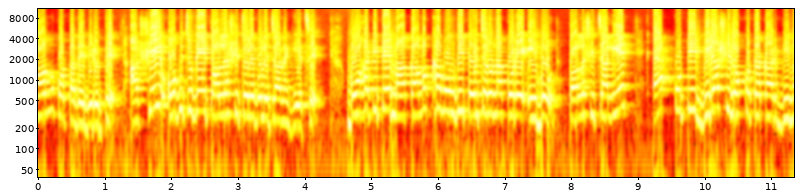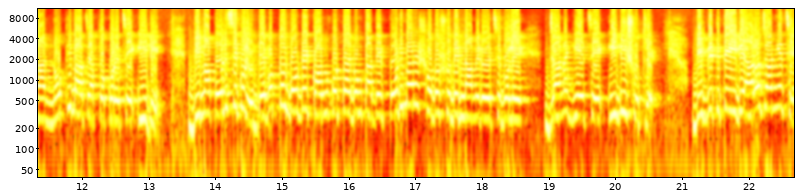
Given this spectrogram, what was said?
কর্মকর্তাদের বিরুদ্ধে। আর সেই অভিযোগে তল্লাশি চলে বলে জানা গিয়েছে। গুয়াহাটিতে মা কামাখ্যা মন্দির পরিচালনা করে এই বোর্ড। তল্লাশি চালিয়ে এক কোটি বিরাশি লক্ষ টাকার বিমান নথি বাজেয়াপ্ত করেছে ইডি। বিমা পলিসিগুলি দেবোত্তর বোর্ডের কর্মকর্তা এবং তাদের পরিবারের সদস্যদের নামে রয়েছে বলে জানা গিয়েছে ইডি সূত্রে। বিবৃতিতে ইডি আরও জানিয়েছে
